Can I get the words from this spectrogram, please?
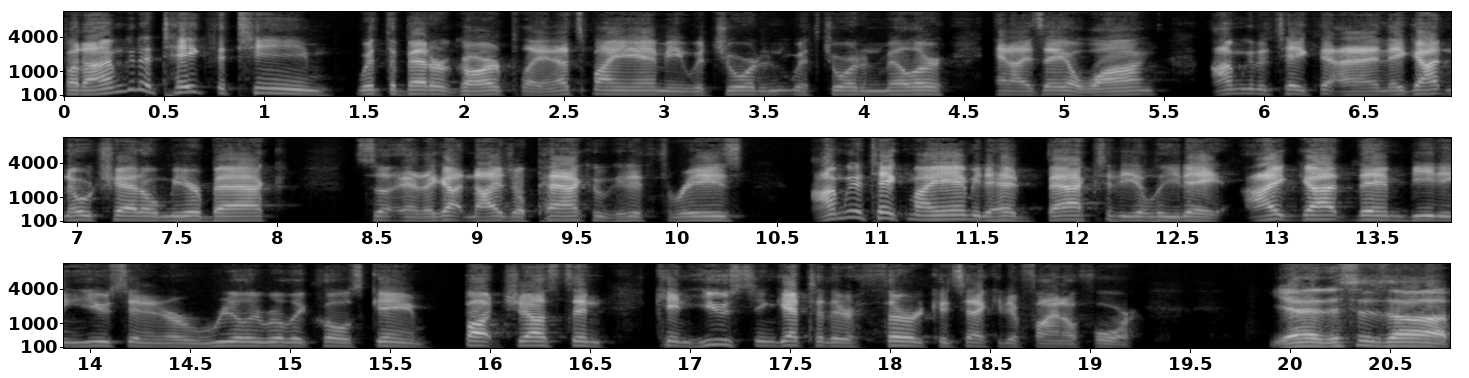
But I'm going to take the team with the better guard play, and that's Miami with Jordan with Jordan Miller and Isaiah Wong. I'm going to take that, and they got no Chad Omier back, so and they got Nigel Pack who can hit threes. I'm going to take Miami to head back to the Elite Eight. I got them beating Houston in a really, really close game. But Justin, can Houston get to their third consecutive Final Four? Yeah, this is uh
